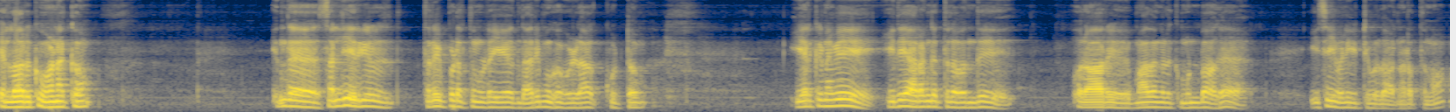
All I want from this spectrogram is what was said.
எல்லாருக்கும் வணக்கம். இந்த சல்லியர்கள் திரைப்படத்தினுடைய இந்த அறிமுக விழா கூட்டம் ஏற்கனவே இதே அரங்கத்தில் வந்து ஒரு ஆறு மாதங்களுக்கு முன்பாக இசை வெளியீட்டு விழா நடத்தினோம்.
